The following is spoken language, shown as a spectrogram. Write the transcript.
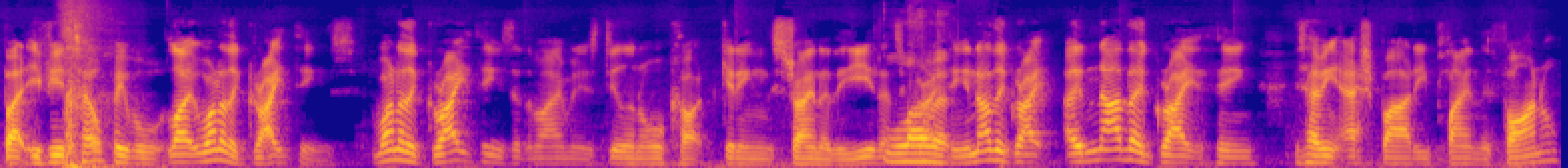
But if you tell people, like one of the great things, one of the great things at the moment is Dylan Alcott getting Australian of the Year. That's Love a great it. thing. Another great, another great thing is having Ash Barty playing the final.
